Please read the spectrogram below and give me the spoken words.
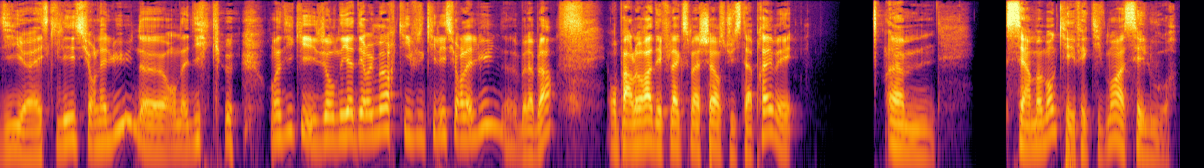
dit euh, Est-ce qu'il est sur la Lune? Euh, On a dit que, a dit qu'il y a des rumeurs qu'il est sur la Lune. Blabla. On parlera des Flag Smashers juste après, mais c'est un moment qui est effectivement assez lourd.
